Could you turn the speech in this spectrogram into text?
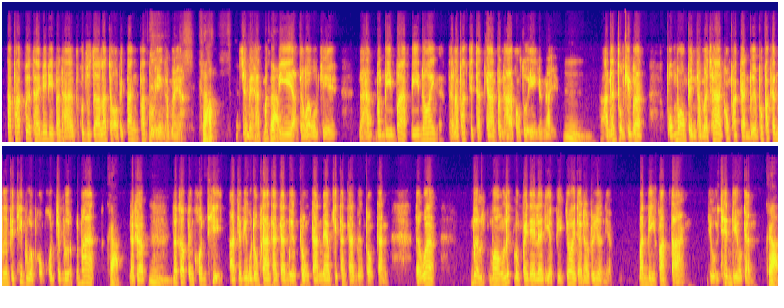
ถ้าพรรคเพื่อไทยไม่มีปัญหาคุณสุดารัตน์จะออกไปตั้งพรรคตัวเองทำไมอะ ครับ ใช่ไหมฮะมันครัก็บมีอะแต่ว่าโอเคนะฮะมันมีมากมีน้อย แต่ละพรรคจะจัดการปัญหาของตัวเองอย่างไร อืมอันนั้นผมคิดว่า ผมมองเป็นธรรมชาติของพรรคการเมืองเพราะพรรคการเมืองเป็นที่รวมของคนจำนวนมากครับนะครับอืมแล้วก็เป็นคนที่อาจจะมีอุดมการณ์ทางการเมืองตรงกัน แนวคิดทางการเมืองตรงกัน แต่ว่าเมื่อมองลึกลงไปในรายละเอียดปลีกย่อยแต่ละเรื่องเนี่ย มันมีความต่าง อยู่เช่นเดียวกันครับ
